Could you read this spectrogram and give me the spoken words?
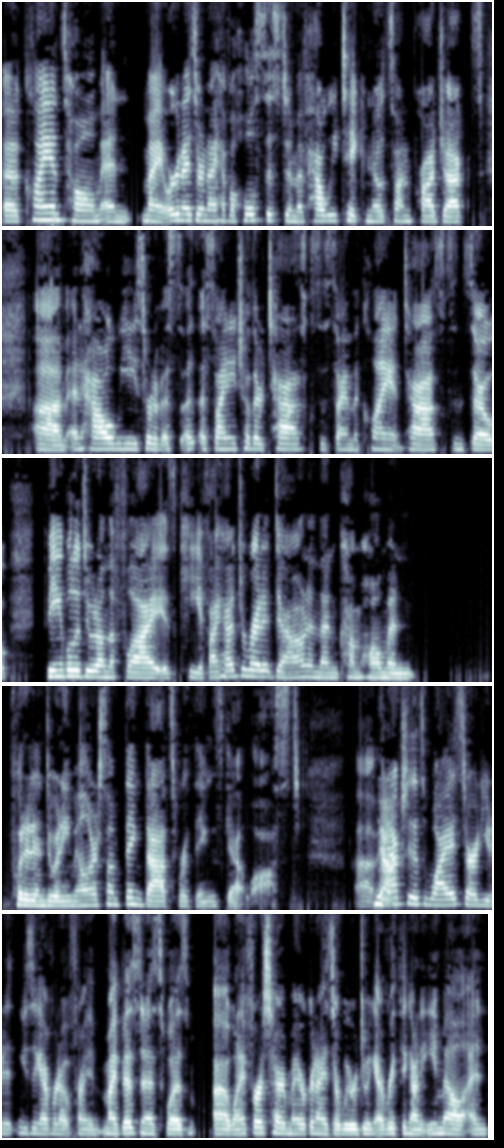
a client's home and my organizer and I have a whole system of how we take notes on projects um, and how we sort of ass- assign each other tasks, assign the client tasks. And so being able to do it on the fly is key. If I had to write it down and then come home and put it into an email or something, that's where things get lost. Um, yeah. And actually, that's why I started using Evernote for my business. Was uh, when I first hired my organizer, we were doing everything on email, and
